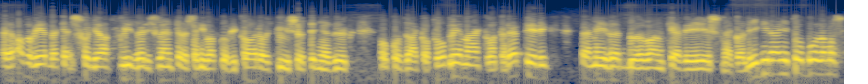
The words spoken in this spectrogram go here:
E, az az érdekes, hogy a vízer is rendszeresen hivatkozik arra, hogy külső tényezők okozzák a problémákat, a reptérik személyzetből van kevés, meg a légirányítóból, de most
